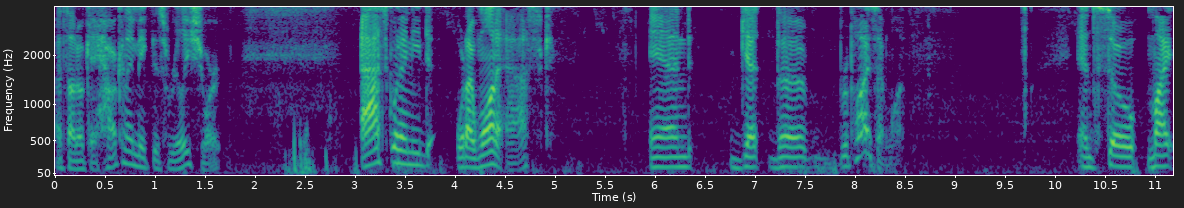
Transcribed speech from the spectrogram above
I thought, okay, how can I make this really short? Ask what I need, what I want to ask, and get the replies I want. And so my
